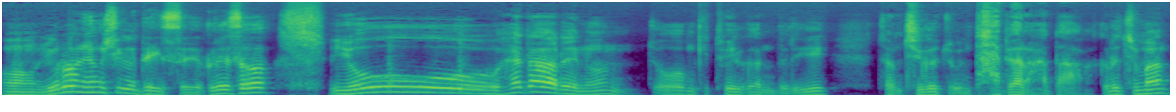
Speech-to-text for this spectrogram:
어, 요런 형식으로 돼 있어요. 그래서 요 해달에는 좀 기토일관들이 참 직업적으로 다변하다. 그렇지만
